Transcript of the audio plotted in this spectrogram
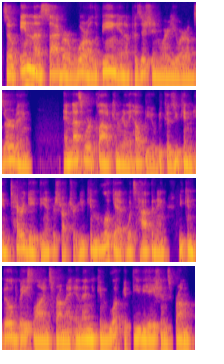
So in the cyber world, being in a position where you are observing, and that's where cloud can really help you because you can interrogate the infrastructure. You can look at what's happening. You can build baselines from it, and then you can look at deviations from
